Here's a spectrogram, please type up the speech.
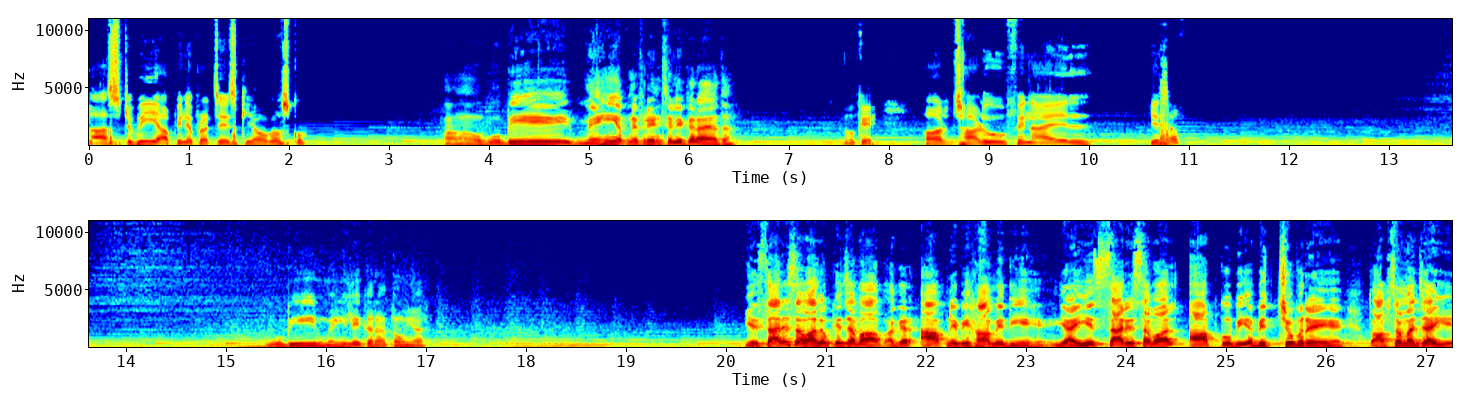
लास्ट भी आप ही ने परचेज किया होगा उसको? हाँ वो भी मैं ही अपने फ्रेंड से लेकर आया था। ओके और झाड़ू फिनाइल ये सब? वो भी मैं ही लेकर आता हूँ यार। ये सारे सवालों के जवाब अगर आपने भी हाँ में दिए हैं या ये सारे सवाल आपको भी अभी चुभ रहे हैं तो आप समझ जाइए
